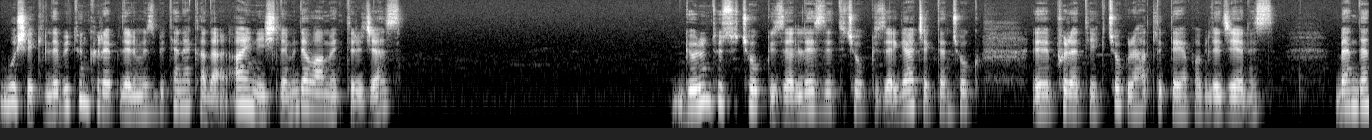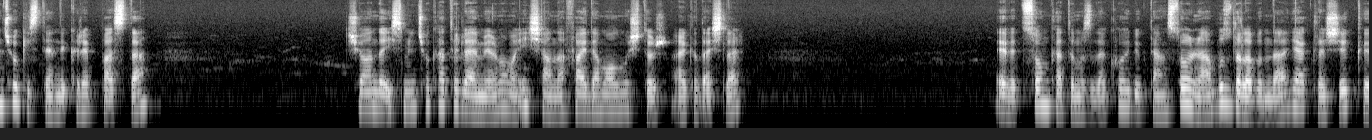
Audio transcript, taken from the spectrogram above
Bu şekilde bütün kreplerimiz bitene kadar aynı işlemi devam ettireceğiz. Görüntüsü çok güzel, lezzeti çok güzel. Gerçekten çok e, pratik, çok rahatlıkla yapabileceğiniz. Benden çok istendi krep pasta. Şu anda ismini çok hatırlayamıyorum ama inşallah faydam olmuştur arkadaşlar. Evet son katımızı da koyduktan sonra buzdolabında yaklaşık e,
